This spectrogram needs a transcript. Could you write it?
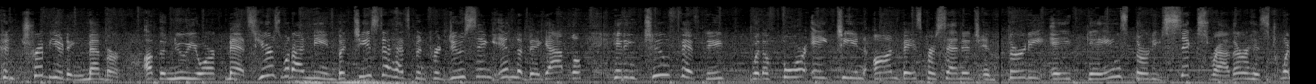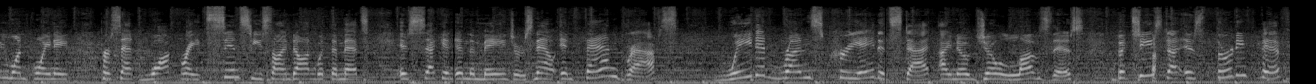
contributing member of the New York Mets. Here's what I mean Bautista has been producing in the Big Apple, hitting 250 with a 418 on base percentage in 38 games, 36 rather. His 21.8% walk rate since he signed on with the Mets is second in the majors. Now, in Fangraphs, weighted runs created stat. I know Joe loves this. Bautista is 35th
